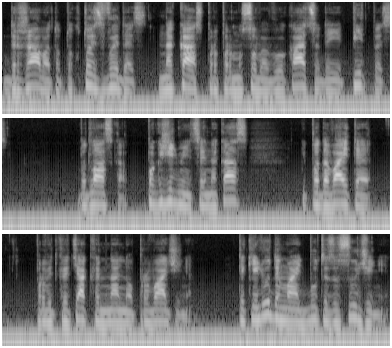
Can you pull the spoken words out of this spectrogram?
держава, тобто хтось видасть наказ про примусову евакуацію, де є підпис. Будь ласка, покажіть мені цей наказ і подавайте про відкриття кримінального провадження. Такі люди мають бути засуджені.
